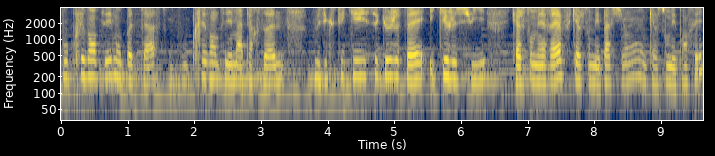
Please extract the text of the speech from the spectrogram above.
vous présenter mon podcast, vous présenter ma personne, vous expliquer ce que je fais et qui je suis, quels sont mes rêves, quelles sont mes passions, quelles sont mes pensées,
